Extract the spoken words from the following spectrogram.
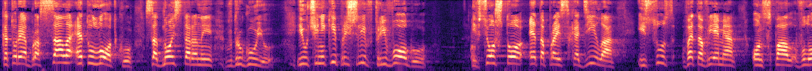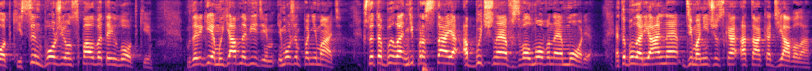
которая бросала эту лодку с одной стороны в другую. И ученики пришли в тревогу, и все, что это происходило, Иисус в это время, Он спал в лодке. Сын Божий, Он спал в этой лодке. Дорогие, мы явно видим и можем понимать, что это было непростая, обычное, взволнованное море. Это была реальная демоническая атака дьявола,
